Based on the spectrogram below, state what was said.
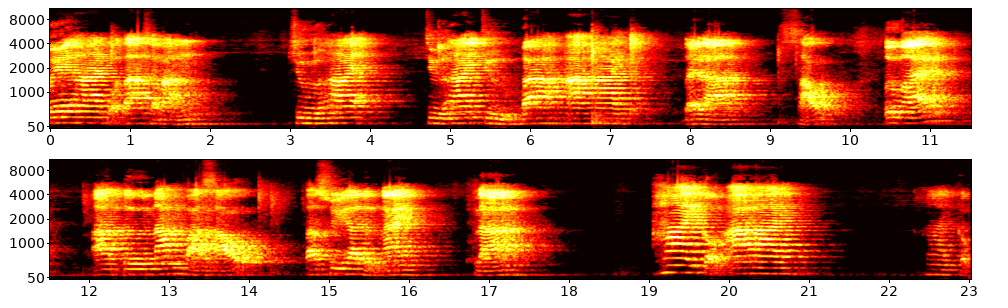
B2 của ta sẽ bằng trừ 2 trừ 2 trừ 3 A2 đây là 6 từ mấy à, từ 5 và 6 ta suy ra được ngay là 2 cộng A2 2 cộng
